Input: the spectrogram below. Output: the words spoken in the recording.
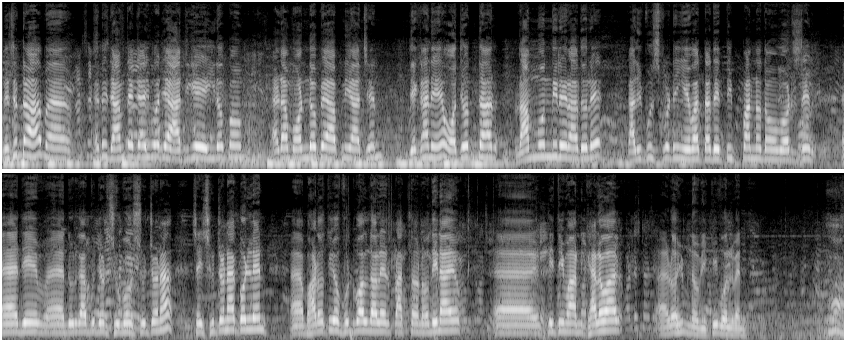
নিষিদ্ধা একটু জানতে চাইব যে আজকে এইরকম একটা মণ্ডপে আপনি আছেন যেখানে অযোধ্যার রাম মন্দিরের আদলে কালীপুর স্পোর্টিং এবার তাদের তিপ্পান্নতম বর্ষের যে দুর্গাপুজোর শুভ সূচনা সেই সূচনা করলেন ভারতীয় ফুটবল দলের প্রাক্তন অধিনায়ক আহ, কীর্তিমান খেলোয়াড় রহিম নবী কি বলবেন? হ্যাঁ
